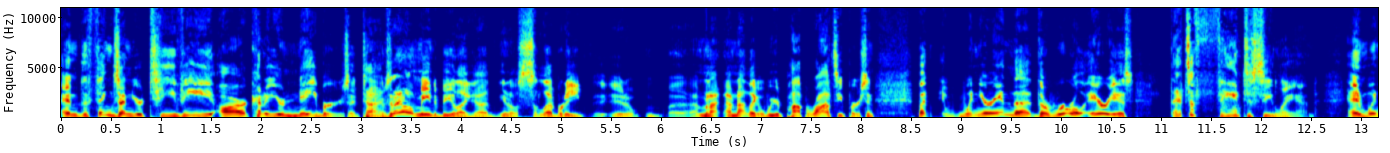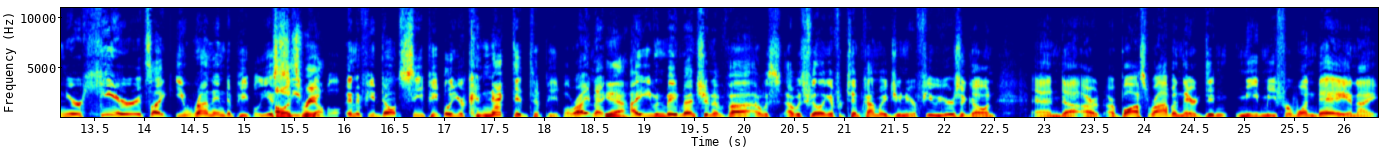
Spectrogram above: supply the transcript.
and the things on your TV are kind of your neighbors at times. And I don't mean to be like a you know celebrity. You know, uh, I'm not I'm not like a weird paparazzi person, but when you're in the the rural areas. That's a fantasy land. And when you're here, it's like you run into people, you Oh, see people. And if you don't see people, you're connected to people, right? And I, Yeah. I even made mention of uh, I was I was filling it for Tim Conway Jr. a few years ago, and and uh, our our boss Robin there didn't need me for one day, and I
